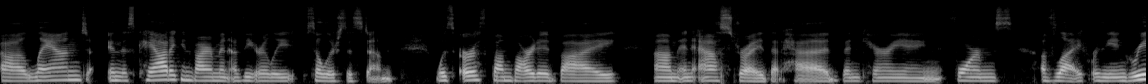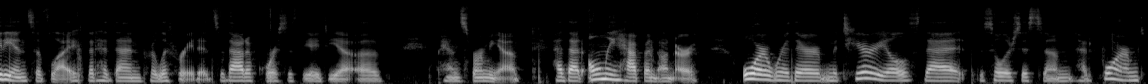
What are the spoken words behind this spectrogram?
uh, land in this chaotic environment of the early solar system? Was Earth bombarded by um, an asteroid that had been carrying forms of life or the ingredients of life that had then proliferated. So, that, of course, is the idea of panspermia. Had that only happened on Earth? Or were there materials that the solar system had formed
